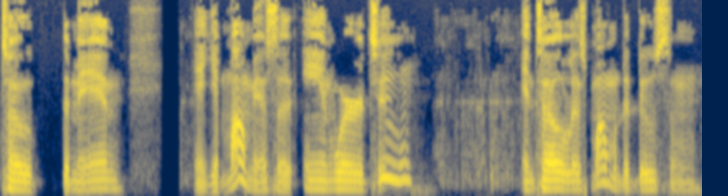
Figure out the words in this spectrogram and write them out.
told the man, and your mama is an N word too, and told his mama to do some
